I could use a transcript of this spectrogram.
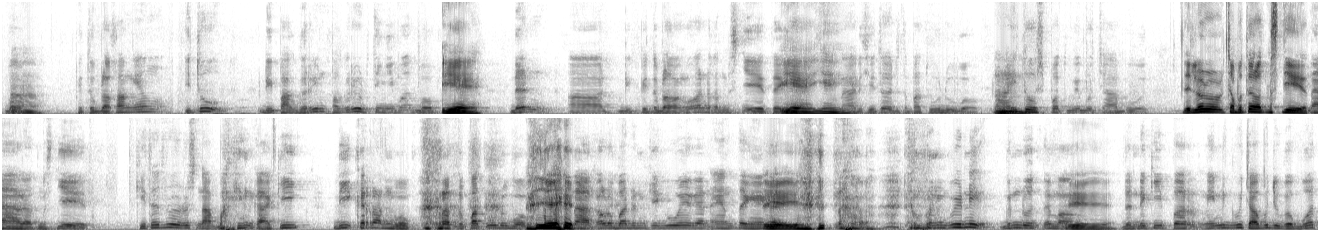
Bob. Heeh. Pintu belakang yang itu dipagerin, pagernya udah tinggi banget, Bob. Iya. Dan uh, di pintu belakang gua kan dekat masjid, ya Iya, kan? iya, iya. Nah, di situ ada tempat wudhu, Bob. Nah, itu spot gue buat cabut. Jadi lo cabutnya lewat masjid. Nah, lewat masjid. Kita tuh harus nampakin kaki di keran, Bob. Keran tempat wudhu, Bob. Iya. Nah, kalau badan kayak gue kan enteng ya kan. Iya, iya. Nah, temen gue nih gendut emang. Iya, iya. Dan dia kiper. Nih, Ini gue cabut juga buat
